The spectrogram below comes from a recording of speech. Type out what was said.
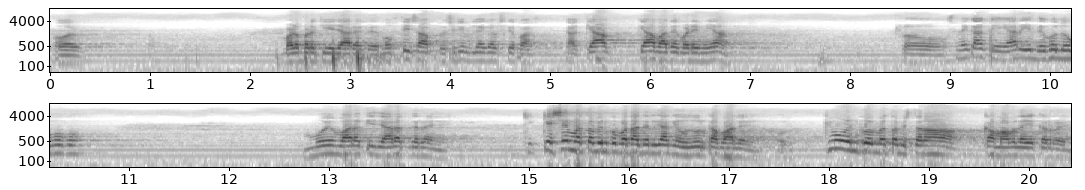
اور بڑ بڑ کیے جا رہے تھے۔ مفتی صاحب تشریف لے کر اس کے پاس۔ کہا، کیا کیا باتیں بڑے میاں؟ تو اس نے کہا کہ، یار یہ دیکھو لوگوں کو، منہ مبارک کی زیارت کر رہے ہیں۔ کہ کیسے مطلب ان کو پتا چل گیا کہ حضور کا بال ہے؟ اور کیوں ان کو مطلب اس طرح کا معاملہ یہ کر رہے ہیں؟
